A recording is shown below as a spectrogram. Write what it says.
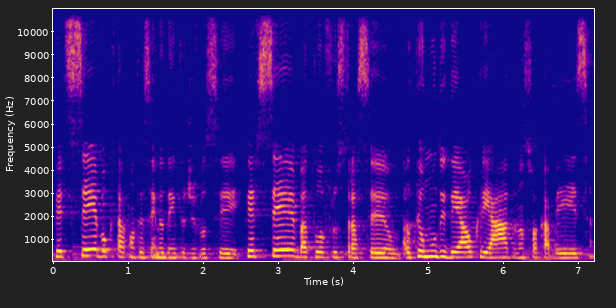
perceba o que está acontecendo dentro de você, perceba a tua frustração, o teu mundo ideal criado na sua cabeça,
